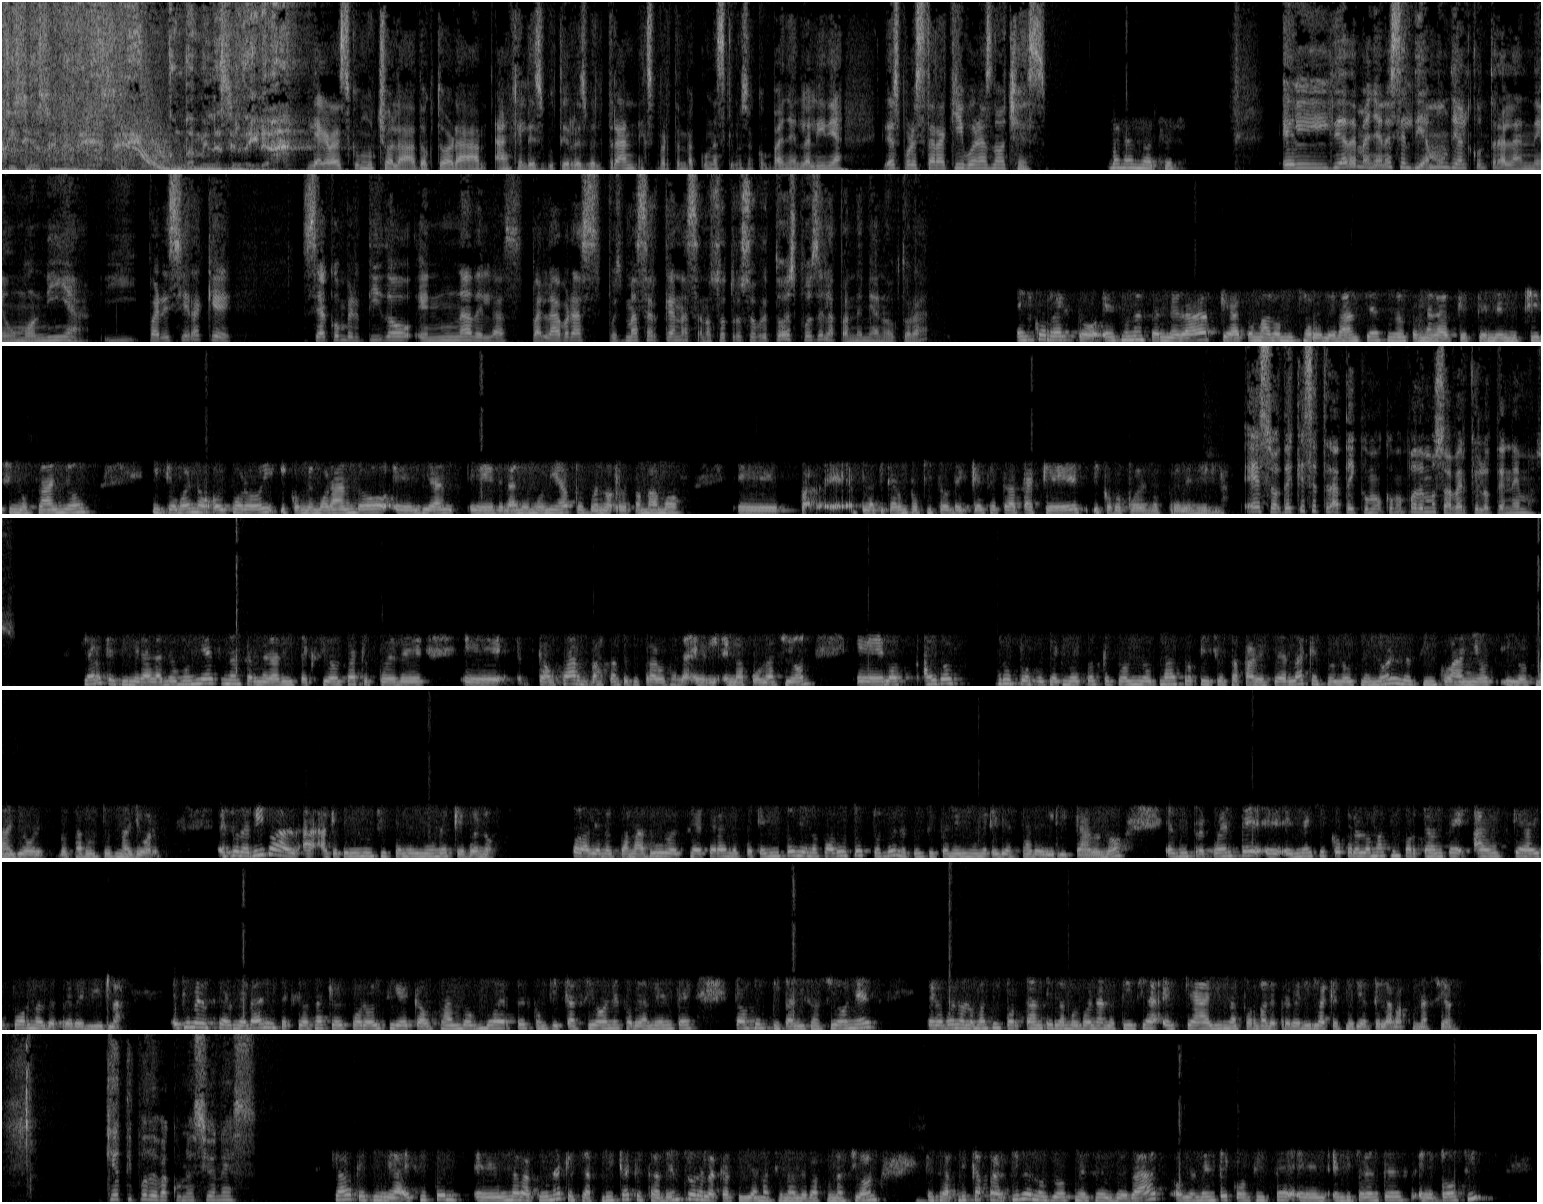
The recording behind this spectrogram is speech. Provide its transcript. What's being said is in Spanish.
Noticias MBS con Pamela Cerdeira. Le agradezco mucho a la doctora Ángeles Gutiérrez Beltrán, experta en vacunas, que nos acompaña en la línea. Gracias por estar aquí. Buenas noches. Buenas noches. El día de mañana es el Día Mundial contra la Neumonía y pareciera que se ha convertido en una de las palabras pues más cercanas a nosotros, sobre todo después de la pandemia, ¿no, doctora? Es correcto, es una enfermedad que ha tomado mucha relevancia, es una enfermedad que tiene muchísimos años y que bueno, hoy por hoy y conmemorando el Día eh, de la Neumonía, pues bueno, retomamos eh, eh, platicar un poquito de qué se trata, qué es y cómo podemos prevenirla. Eso, ¿de qué se trata y cómo, cómo podemos saber que lo tenemos? Claro que sí, mira, la neumonía es una enfermedad infecciosa que puede eh, causar bastantes estragos en la, en la población eh, los, hay dos grupos o segmentos que son los más propicios a padecerla, que son los menores de 5 años y los mayores, los adultos mayores. Esto debido a, que tienen un sistema inmune que, bueno, todavía no está maduro, etcétera, en los pequeñitos y en los adultos, pues bueno, es un sistema inmune que ya está debilitado, ¿no? Es muy frecuente eh, en México, pero lo más importante es que hay formas de prevenirla. Es una enfermedad infecciosa que hoy por hoy sigue causando muertes, complicaciones, obviamente, causa hospitalizaciones, pero bueno, lo más importante y la muy buena noticia es que hay una forma de prevenirla que es mediante la vacunación. ¿Qué tipo de vacunación es? Claro que sí, mira, existe eh, una vacuna que se aplica, que está dentro de la cartilla nacional de vacunación, que se aplica a partir de los dos meses de edad. Obviamente consiste en, diferentes eh, dosis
